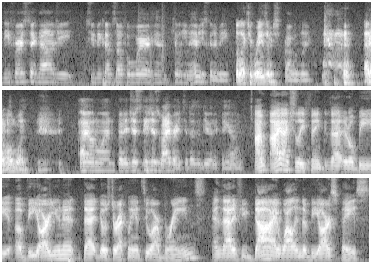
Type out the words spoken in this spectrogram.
the first technology to become self-aware and kill humanity is going to be? Electric razors. Probably. I don't own one. I own one, but it just it just vibrates. It doesn't do anything else. I'm I actually think that it'll be a VR unit that goes directly into our brains and that if you die while in the VR space,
